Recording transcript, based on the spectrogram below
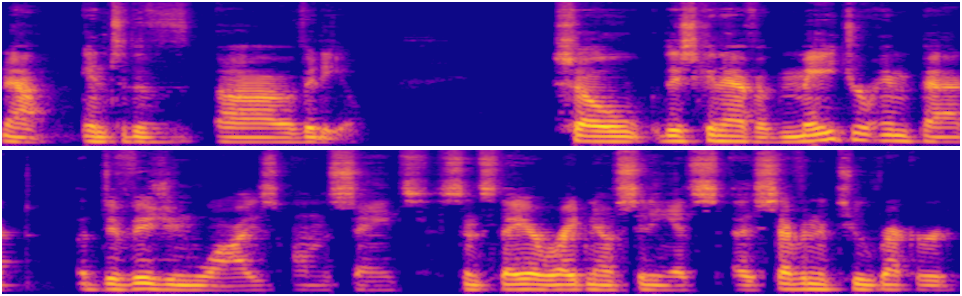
Now into the uh, video. So this can have a major impact uh, division wise on the Saints since they are right now sitting at a seven to two record,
